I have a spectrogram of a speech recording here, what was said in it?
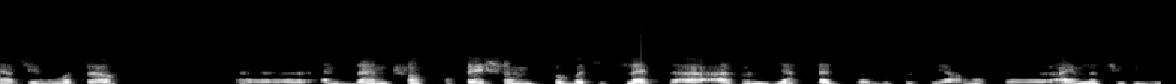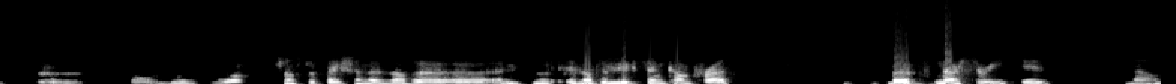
energy and water. uh, and then transportation. So, but it's less, uh, as Olivia said, so because we are not, uh, I am not using it uh, for going to work. Transportation is not a, a It's not, is not a fixed income for us, but nursery is now.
